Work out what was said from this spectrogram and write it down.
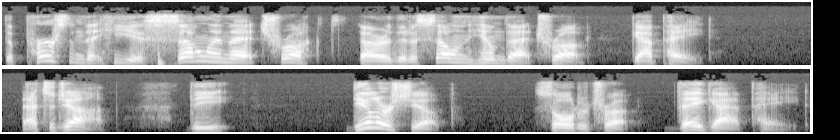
the person that he is selling that truck or that is selling him that truck got paid. That's a job. The dealership sold a truck, they got paid.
